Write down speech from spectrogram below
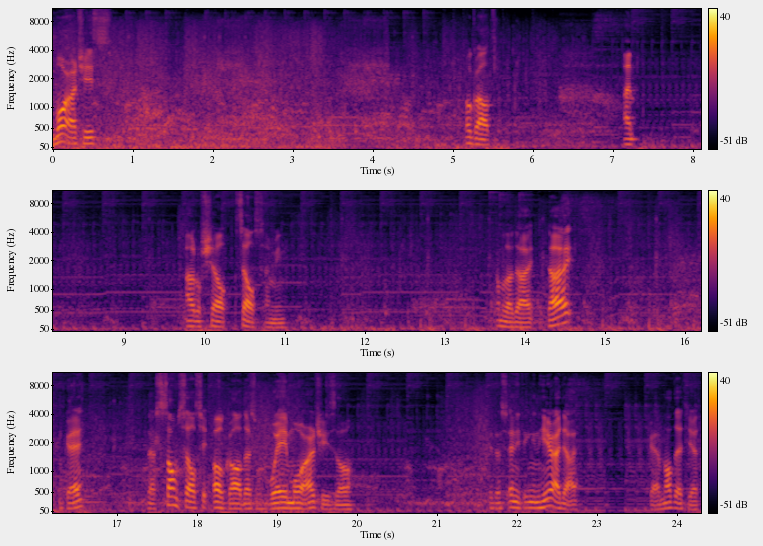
More Archies. Oh god. I'm out of shell cells, I mean. I'm gonna die. Die! Okay. There's some cells here. Oh god, there's way more Archies though. If there's anything in here, I die. Okay, I'm not dead yet.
